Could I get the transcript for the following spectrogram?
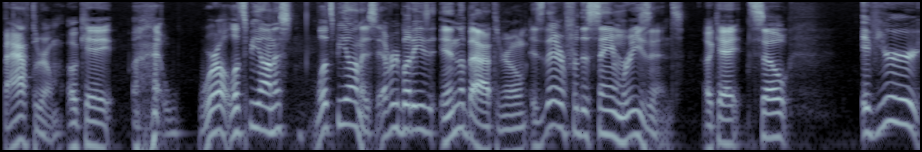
bathroom, okay? We're all, let's be honest. Let's be honest. Everybody's in the bathroom is there for the same reasons, okay? So if you're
